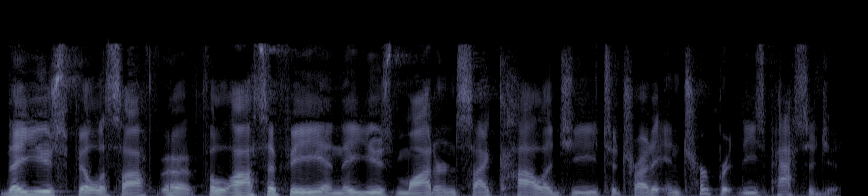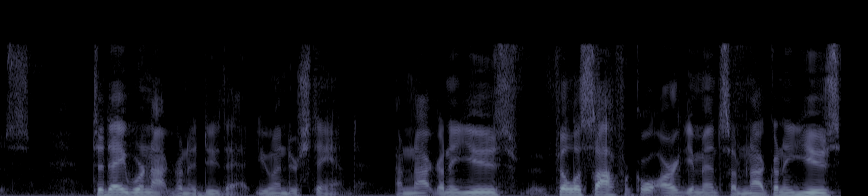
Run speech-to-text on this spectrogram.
They use uh, philosophy and they use modern psychology to try to interpret these passages. Today, we're not going to do that. You understand? I'm not going to use philosophical arguments. I'm not going to use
